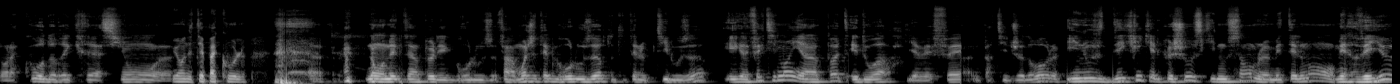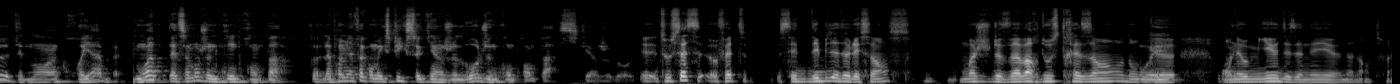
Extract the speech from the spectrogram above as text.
dans la cour de récréation. euh, Et on n'était pas cool. Non, on était un peu les gros losers. Enfin, moi j'étais le gros loser, toi t'étais le petit loser. Et effectivement, il y a un pote, Edouard, qui avait fait une partie de jeu de rôle. Il nous décrit quelque chose qui nous semble mais tellement merveilleux, tellement incroyable. Moi, personnellement, je ne comprends pas. La première fois qu'on m'explique ce qu'est un jeu de rôle, je ne comprends pas ce qu'est un jeu de rôle. Euh, Tout ça, au fait, c'est début d'adolescence. Moi, je devais avoir 12-13 ans, donc Oui, euh, on oui. est au milieu des années euh, 90. ouais.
